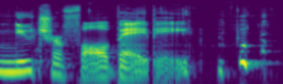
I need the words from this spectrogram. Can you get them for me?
"Nutrafol, baby."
